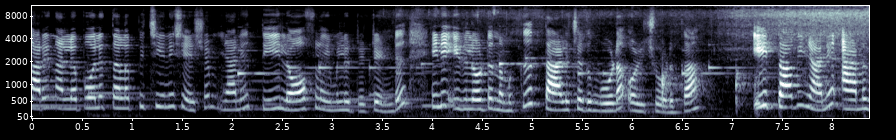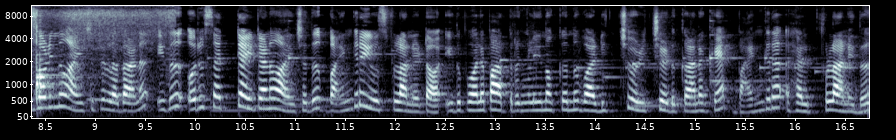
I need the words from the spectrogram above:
കറി നല്ലപോലെ തിളപ്പിച്ചതിന് ശേഷം ഞാൻ തീ ലോ ഫ്ലെയിമിൽ ഇട്ടിട്ടുണ്ട്. ഇനി ഇതിലോട്ട് നമുക്ക് താളിച്ചതും കൂടെ ഒഴിച്ചു കൊടുക്കാം. ഈ തവി ഞാൻ ആമസോണിൽ നിന്ന് വാങ്ങിച്ചിട്ടുള്ളതാണ്. ഇത് ഒരു സെറ്റ് ആയിട്ടാണ് വാങ്ങിച്ചത്. ഭയങ്കര യൂസ്ഫുൾ ആണ് കേട്ടോ. ഇതുപോലെ പാത്രങ്ങളിൽ നിന്നൊക്കെ ഒന്ന് വടിച്ചൊഴിച്ചെടുക്കാനൊക്കെ ഭയങ്കര ഹെൽപ്ഫുൾ ആണിത്.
